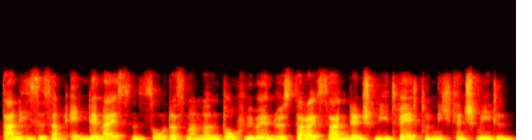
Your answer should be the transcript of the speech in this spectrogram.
dann ist es am Ende meistens so, dass man dann doch, wie wir in Österreich sagen, den Schmied wählt und nicht den Schmiedel.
